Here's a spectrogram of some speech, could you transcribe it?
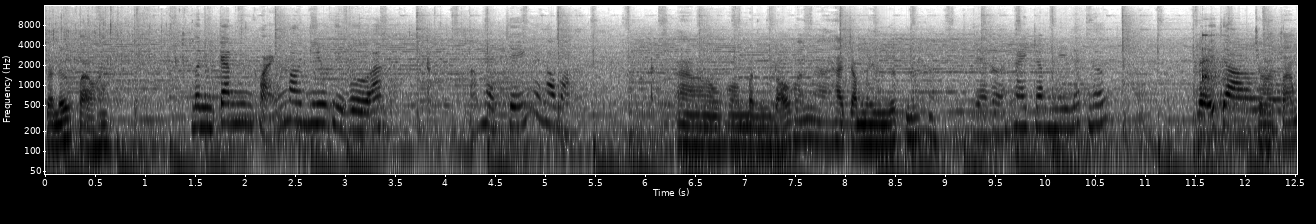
cho nước vào ha. Mình canh khoảng bao nhiêu thì vừa anh? Khoảng một chén hay không ạ? À? à mình đổ khoảng 200 ml nước ha. dạ rồi 200 ml nước. Để cho cho 8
